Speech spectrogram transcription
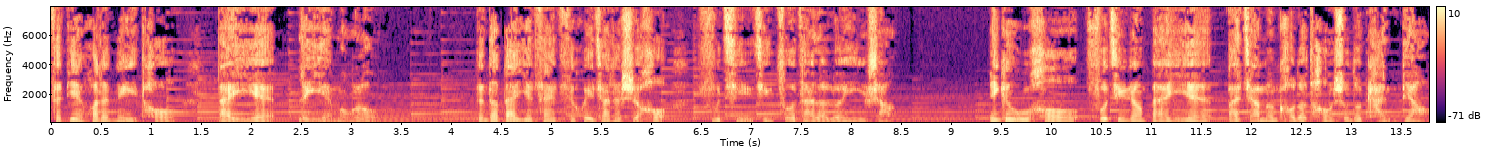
在电话的那一头，白夜泪眼朦胧。等到白夜再次回家的时候，父亲已经坐在了轮椅上。一个午后，父亲让白夜把家门口的桃树都砍掉。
